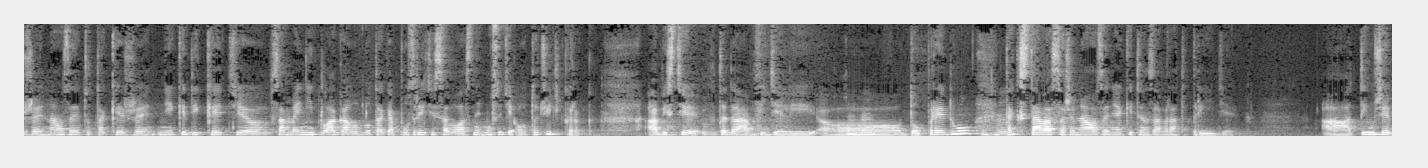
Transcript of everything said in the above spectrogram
že naozaj je to také, že niekedy, keď e, sa mení tlak alebo tak a pozriete sa vlastne, musíte otočiť krk aby ste teda videli uh, dopredu, uh-huh. tak stáva sa, že naozaj nejaký ten zavrat príde. A tým, že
